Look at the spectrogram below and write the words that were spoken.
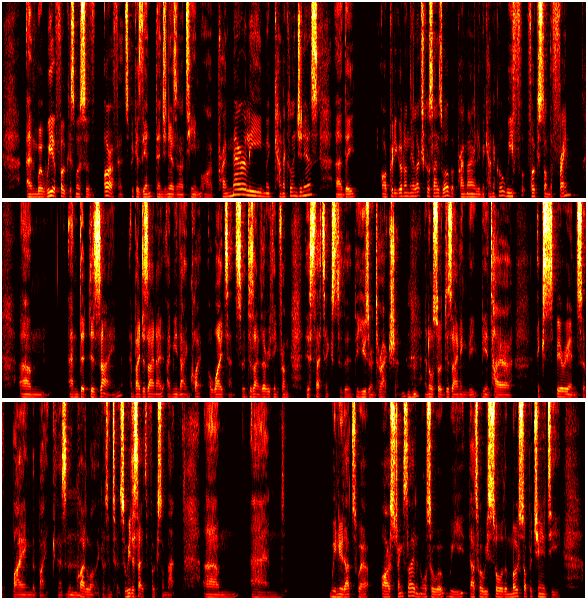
And where we have focused most of our efforts, because the, the engineers on our team are primarily mechanical engineers, uh, they are pretty good on the electrical side as well, but primarily mechanical. We f- focused on the frame. Um, and the design, and by design I, I, mean that in quite a wide sense. So design is everything from the aesthetics to the, the user interaction, mm-hmm. and also designing the the entire experience of buying the bike. There's mm. quite a lot that goes into it. So we decided to focus on that, um, and we knew that's where our strengths lied, and also we that's where we saw the most opportunity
